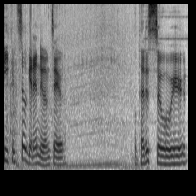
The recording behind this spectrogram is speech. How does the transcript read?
You can still get into him too. Well, that is so weird.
